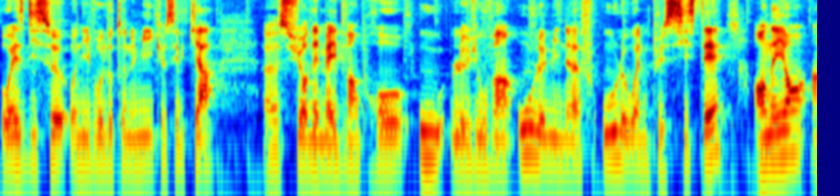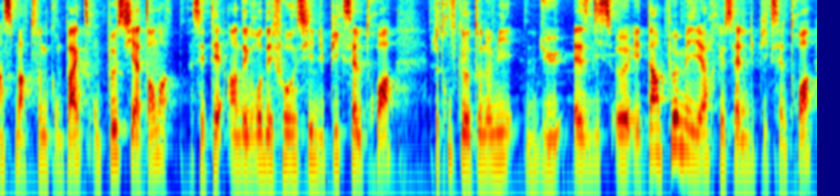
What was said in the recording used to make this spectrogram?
au S10e au niveau de l'autonomie que c'est le cas euh, sur des Mate 20 Pro ou le View 20 ou le Mi 9 ou le OnePlus 6T. En ayant un smartphone compact, on peut s'y attendre. C'était un des gros défauts aussi du Pixel 3. Je trouve que l'autonomie du S10e est un peu meilleure que celle du Pixel 3,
